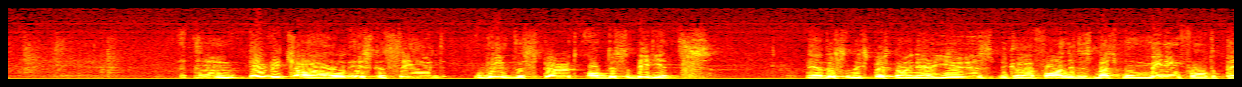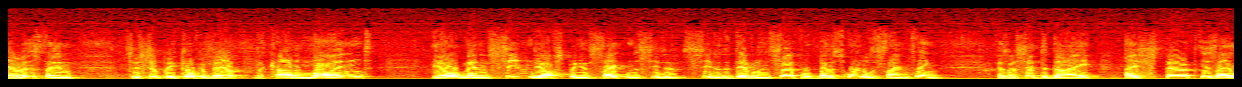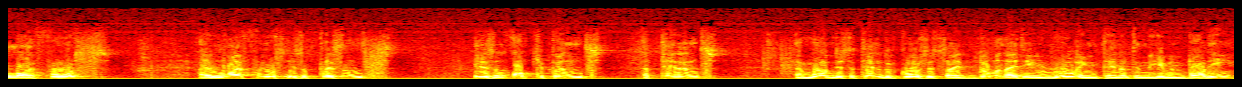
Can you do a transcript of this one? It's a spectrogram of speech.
Every child is conceived with the spirit of disobedience. Now, this is an expression I now use because I find it is much more meaningful to parents than to simply talk about the carnal mind, the old man of sin, the offspring of Satan, the seed of, seed of the devil, and so forth. But it's all the same thing. As I said today, a spirit is a life force. A life force is a presence. It is an occupant, a tenant, and more than just a tenant, of course, it's a dominating, ruling tenant in the human body.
